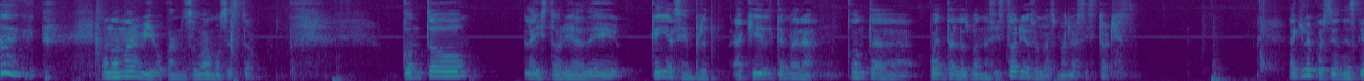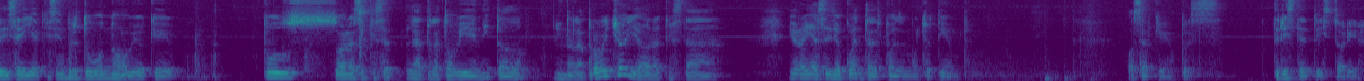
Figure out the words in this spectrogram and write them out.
bueno, no en vivo, cuando subamos esto. Contó la historia de que ella siempre. Aquí el tema era: cuenta, cuenta las buenas historias o las malas historias. Aquí la cuestión es que dice ella que siempre tuvo un novio que, pues, ahora sí que se la trató bien y todo, y no la aprovechó, y ahora que está y ahora ya se dio cuenta después de mucho tiempo. O sea que, pues, triste tu historia.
